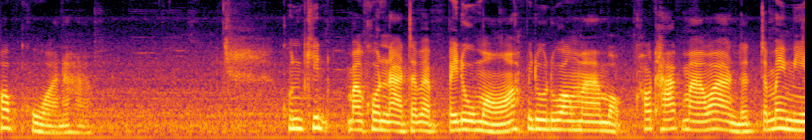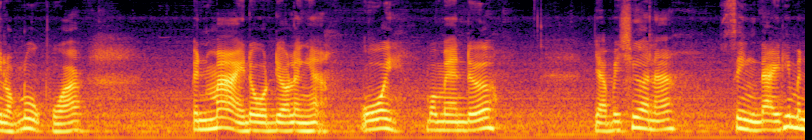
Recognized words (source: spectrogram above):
ครอบครัวนะคะคุณคิดบางคนอาจจะแบบไปดูหมอไปดูดวงมาบอกเขาทักมาว่าเดี๋ยวจะไม่มีหรอกลูกผัว เป็นไม้โดดเดียวอะไรเงี้ย โอ้ยบอแมนเด้ออย่าไปเชื่อนะ สิ่งใดที่มัน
